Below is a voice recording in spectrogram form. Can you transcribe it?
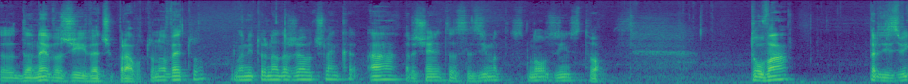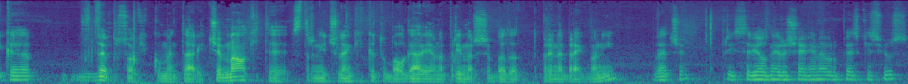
да не въжи вече правото на вето на нито една държава членка, а решенията да се взимат с мнозинство. Това предизвика в две посоки коментари, че малките страни членки, като България, например, ще бъдат пренебрегвани вече при сериозни решения на Европейския съюз.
